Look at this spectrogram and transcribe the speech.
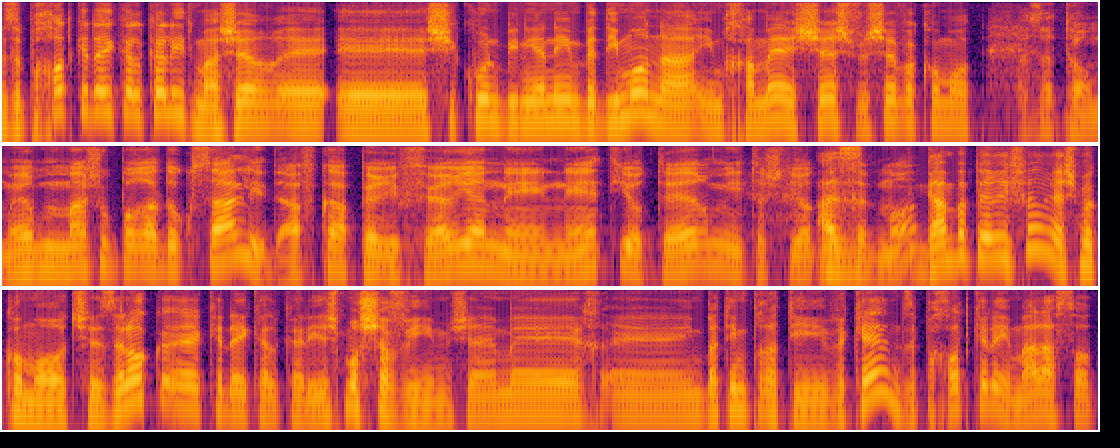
וזה פחות כדאי כלכלית מאשר אה, אה, שיכון בניינים בדימונה עם חמש, שש ושבע קומות. אז אתה אומר משהו פרדוקסלי, דווקא הפריפריה נהנית יותר מתשתיות אז מתקדמות? אז גם בפריפריה יש מקומות שזה לא אה, כדאי כלכלי, יש מושבים שהם אה, אה, עם בתים פרטיים, וכן, זה פחות כדאי, מה לעשות?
